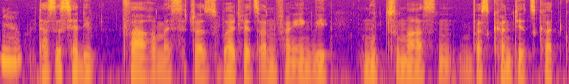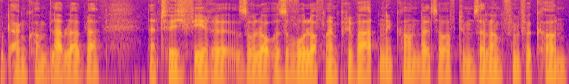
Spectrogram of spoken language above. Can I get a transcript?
Ja. Das ist ja die wahre Message. Also sobald wir jetzt anfangen, irgendwie Mut zu maßen, was könnte jetzt gerade gut ankommen, bla bla bla. Natürlich wäre so, sowohl auf meinem privaten Account als auch auf dem Salon 5 Account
